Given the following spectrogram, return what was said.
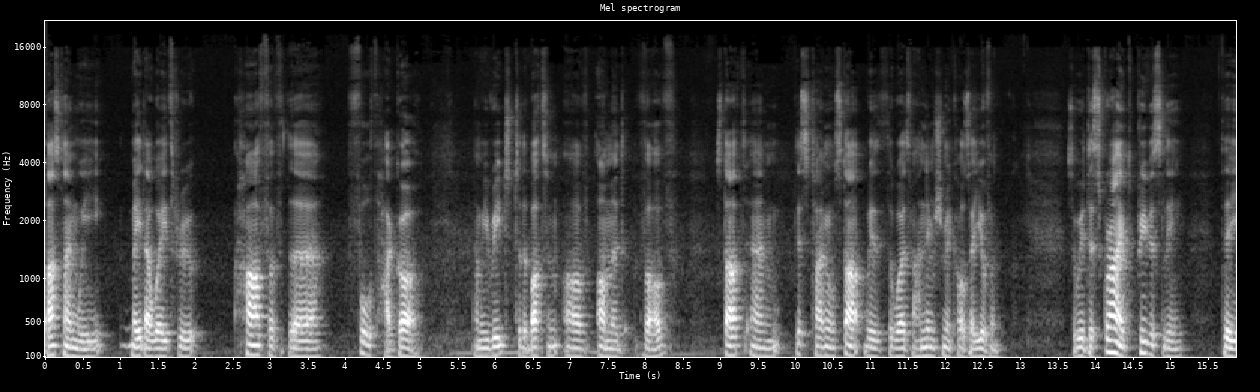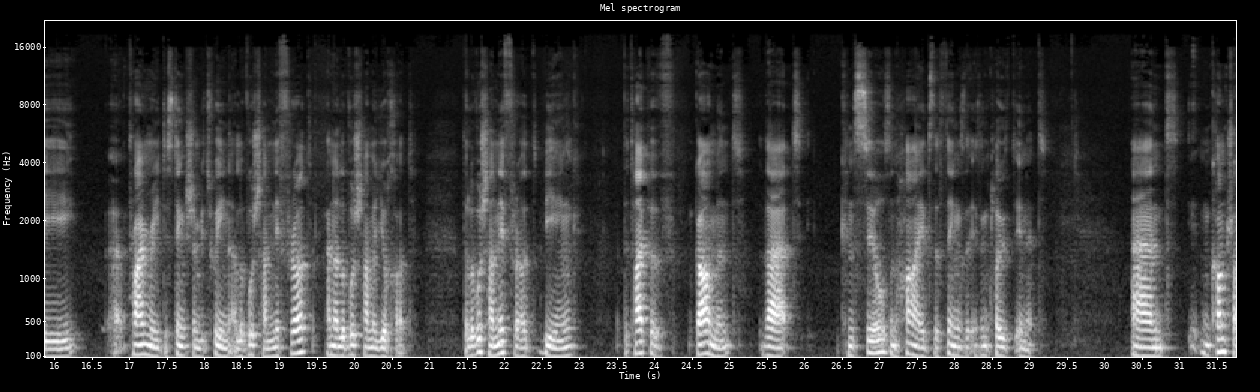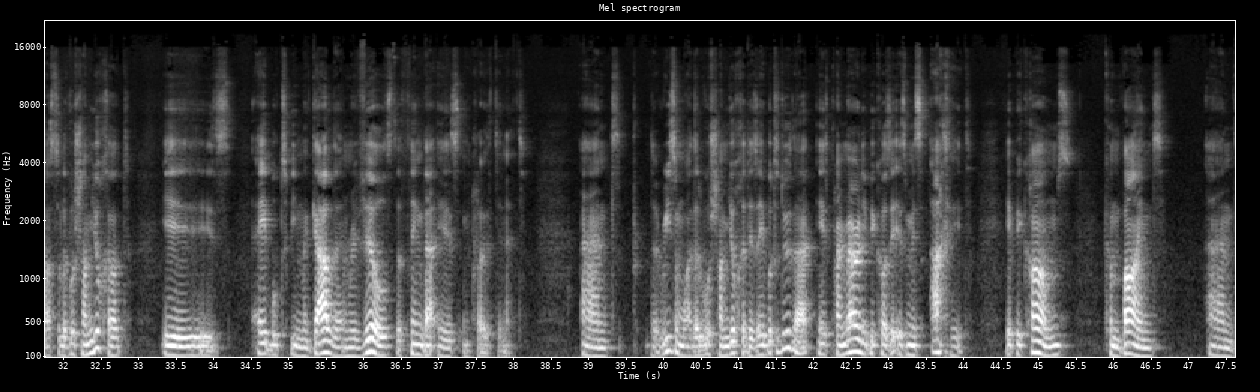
Last time we made our way through half of the fourth Hagor, and we reached to the bottom of Ahmed Vov. Start um, this time we'll start with the words Vahanim Shemikol Zayuvan. So we described previously the uh, primary distinction between a levush hanifrod and a levush hamayuchad. The levush hanifrod being the type of garment that conceals and hides the things that is enclosed in it. And in contrast, the levush hamayuchad is able to be megala and reveals the thing that is enclosed in it. And the reason why the levush hamayuchad is able to do that is primarily because it is misachid. It becomes combined and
